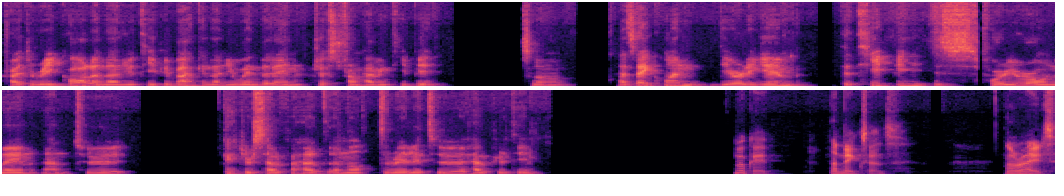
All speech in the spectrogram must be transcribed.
try to recall, and then you TP back, and then you win the lane just from having TP. So as I in the early game, the TP is for your own lane and to get yourself ahead and not really to help your team. Okay, that makes sense. All right,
